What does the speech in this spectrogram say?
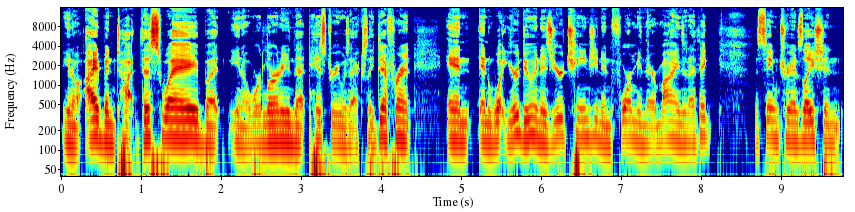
you know I had been taught this way, but you know we're learning that history was actually different, and and what you're doing is you're changing and forming their minds, and I think the same translation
